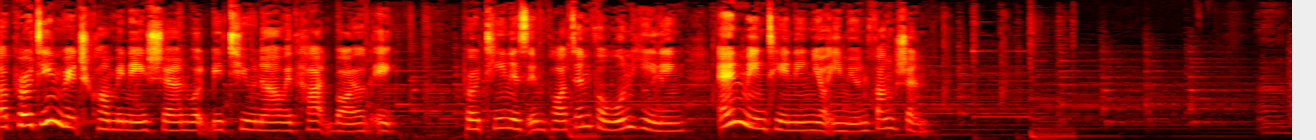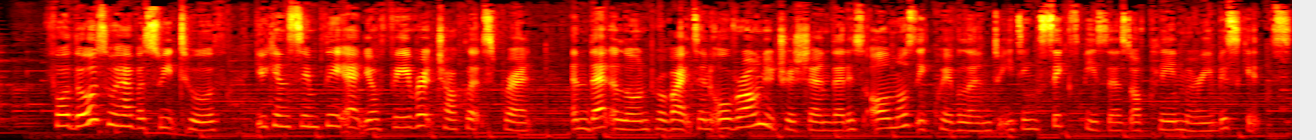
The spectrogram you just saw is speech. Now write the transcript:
A protein-rich combination would be tuna with hard-boiled egg. Protein is important for wound healing and maintaining your immune function. For those who have a sweet tooth, you can simply add your favorite chocolate spread and that alone provides an overall nutrition that is almost equivalent to eating 6 pieces of plain Marie biscuits.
